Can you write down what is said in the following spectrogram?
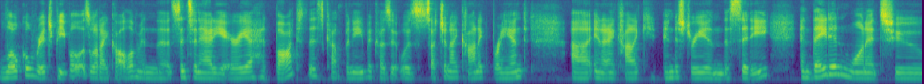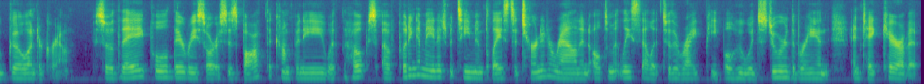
local rich people, is what I call them, in the Cincinnati area had bought this company because it was such an iconic brand uh, in an iconic industry in the city, and they didn't want it to go underground. So they pulled their resources, bought the company with the hopes of putting a management team in place to turn it around and ultimately sell it to the right people who would steward the brand and take care of it.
